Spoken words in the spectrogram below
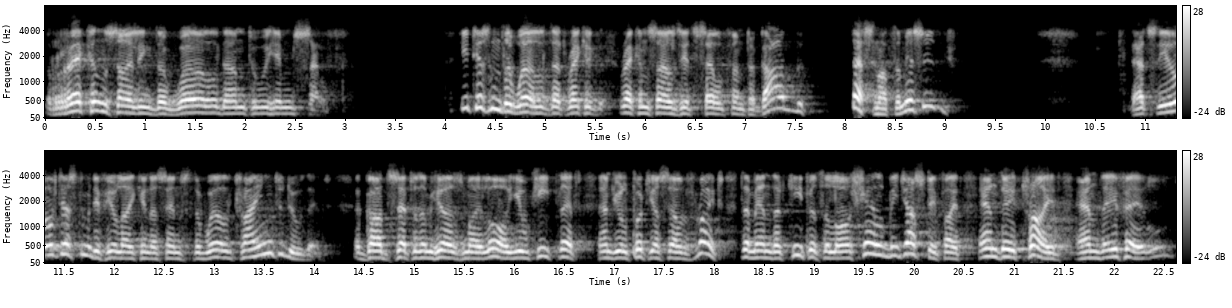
reconciling the world unto himself. It isn't the world that rec- reconciles itself unto God. That's not the message. That's the Old Testament, if you like, in a sense, the world trying to do that. God said to them, Here's my law, you keep that, and you'll put yourselves right. The man that keepeth the law shall be justified. And they tried, and they failed.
